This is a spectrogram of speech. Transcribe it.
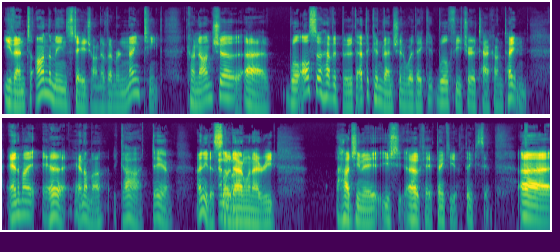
event on the main stage on November 19th. Kodansha uh, will also have a booth at the convention where they will feature Attack on Titan. Anima, uh, anima, god damn. I need to slow Anima. down when I read. Hajime Ishi. Okay, thank you, thank you, Sam. Uh,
